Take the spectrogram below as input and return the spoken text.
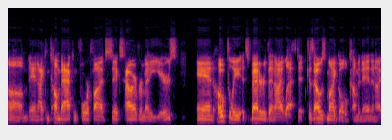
um, and I can come back in four, five, six, however many years, and hopefully it's better than I left it because that was my goal coming in, and I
